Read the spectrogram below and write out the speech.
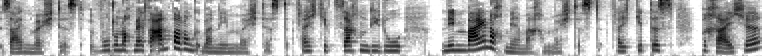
sein möchtest, wo du noch mehr Verantwortung übernehmen möchtest. Vielleicht gibt es Sachen, die du nebenbei noch mehr machen möchtest. Vielleicht gibt es Bereiche,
